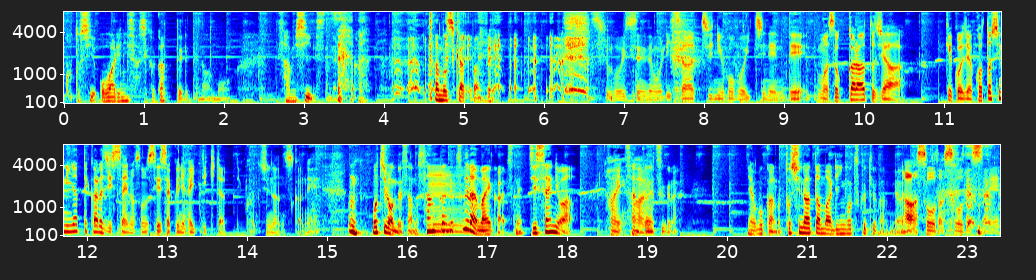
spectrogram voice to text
今年終わりに差し掛かってるっていうのはもう寂しいですね。楽しかったんで。すごいですね。でもリサーチにほぼ1年でまあそこからあとじゃあ結構じゃあ今年になってから実際のその制作に入ってきたっていう感じなんですかね。うんもちろんです。あの3ヶ月ぐらい前からですね。実際にははい3ヶはい月ぐらい、い、や僕あの年の頭リンゴ作ってたんであそうだそうですね。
